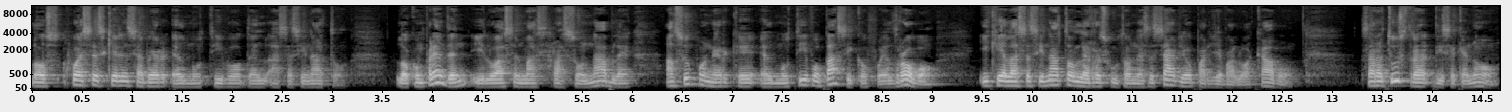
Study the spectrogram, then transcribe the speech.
Los jueces quieren saber el motivo del asesinato. Lo comprenden y lo hacen más razonable al suponer que el motivo básico fue el robo y que el asesinato le resultó necesario para llevarlo a cabo. Zaratustra dice que no.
